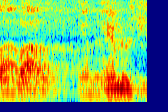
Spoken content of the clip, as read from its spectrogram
universal love, energy, energy,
